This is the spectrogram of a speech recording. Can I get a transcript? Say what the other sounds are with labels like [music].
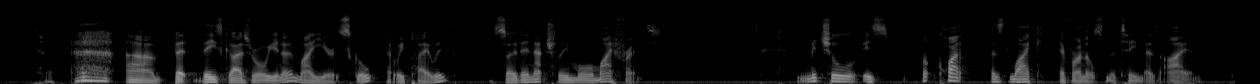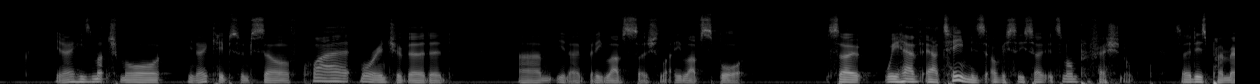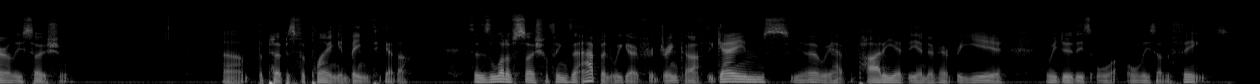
[laughs] um, but these guys are all, you know, my year at school that we play with. So they're naturally more my friends. Mitchell is not quite as like everyone else in the team as I am. You know, he's much more, you know, keeps to himself, quiet, more introverted, um, you know, but he loves social, he loves sport. So we have our team is obviously so it's non-professional, so it is primarily social. Um, the purpose for playing and being together. So there's a lot of social things that happen. We go for a drink after games. You know, we have a party at the end of every year, and we do these all all these other things.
